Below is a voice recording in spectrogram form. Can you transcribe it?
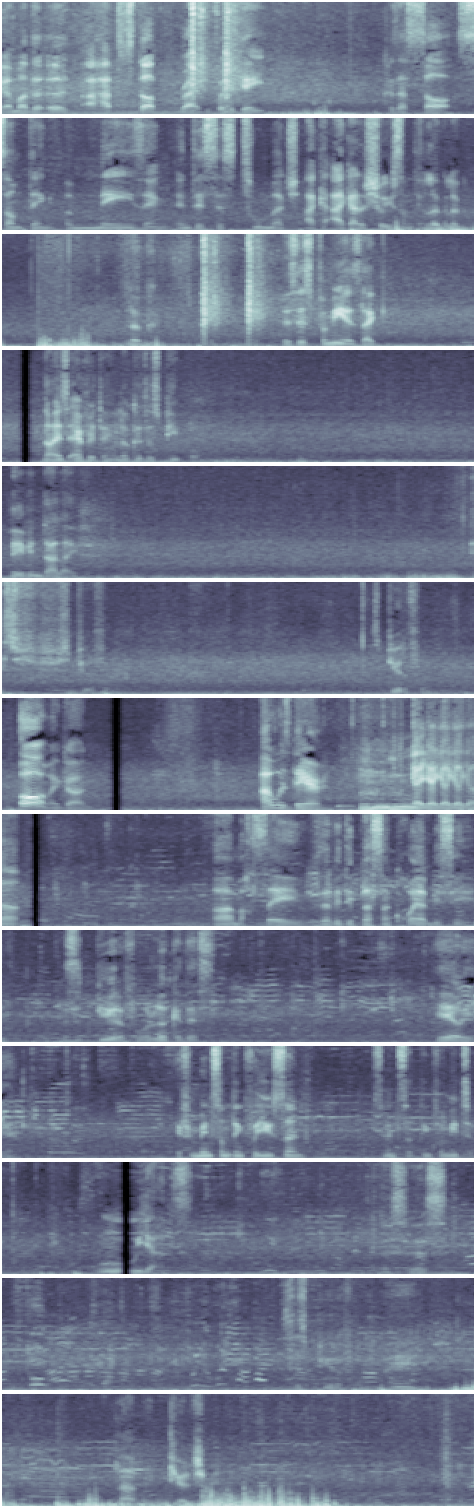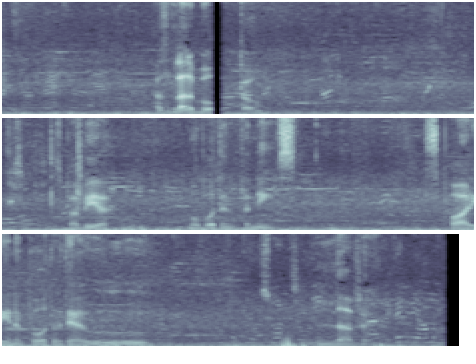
Yeah, Mother Earth, I have to stop right before the gate because I saw something amazing, and this is too much. I, ca- I gotta show you something. Look, look, look. This is for me. It's like, now it's everything. Look at those people living that life. It's, it's beautiful. It's beautiful. Oh my god. I was there. yeah, yeah, yeah, yeah, yeah. Ah, Marseille, vous avez des places incroyables ici. This is beautiful. Look at this. Hell yeah. If it means something for you, son, it means something for me too. Ooh, yes. This is. This is beautiful, man. Love it. Culture. That's a lot of boat, though. It's probably a more boat than Venice. It's party in a boat over there. Ooh. Love it.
